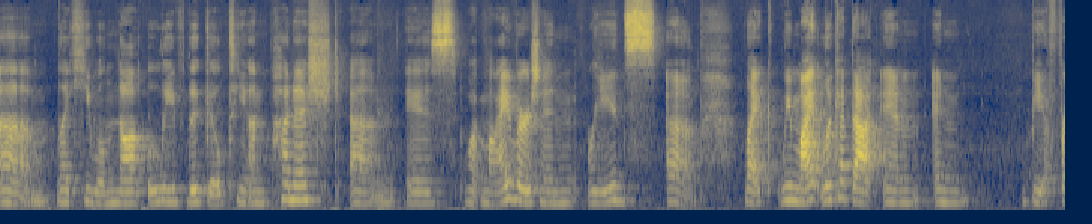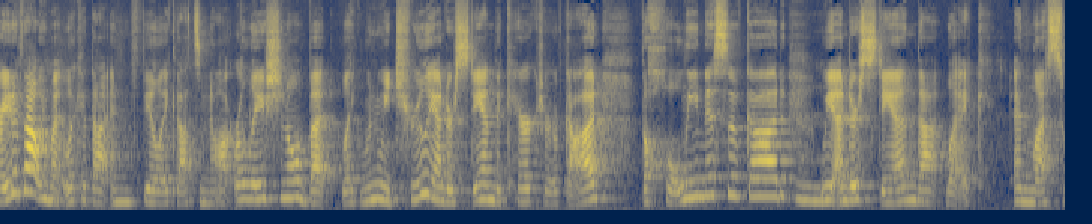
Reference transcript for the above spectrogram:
um, like he will not leave the guilty unpunished um, is what my version reads. Um, like we might look at that and, and be afraid of that. We might look at that and feel like that's not relational. But like when we truly understand the character of God, the holiness of God, we understand that like unless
